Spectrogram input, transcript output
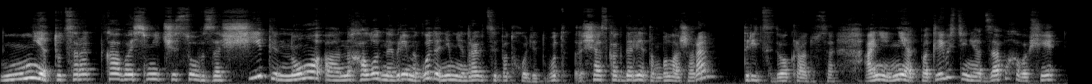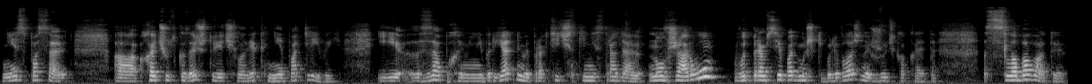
Нет, тут 48 часов защиты, но а, на холодное время года они мне нравятся и подходят. Вот сейчас, когда летом была жара, 32 градуса, они ни от потливости, ни от запаха вообще не спасают. А, хочу сказать, что я человек не потливый. И запахами неприятными практически не страдаю. Но в жару, вот прям все подмышки были влажные, жуть какая-то, слабоватые.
